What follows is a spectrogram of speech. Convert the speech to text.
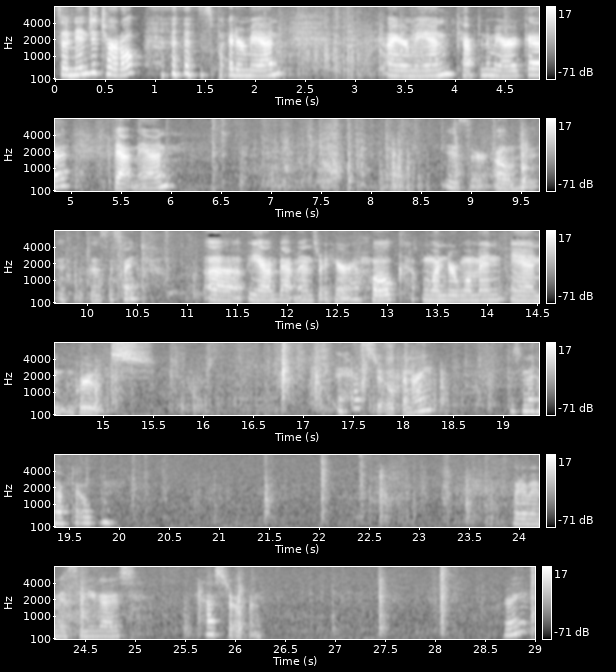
So Ninja Turtle, Spider-Man, Iron Man, Captain America, Batman. Is there, oh, it goes this way. Uh, yeah, Batman's right here. Hulk, Wonder Woman, and Groot. It has to open, right? Doesn't it have to open? What am I missing, you guys? It has to open. Right?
